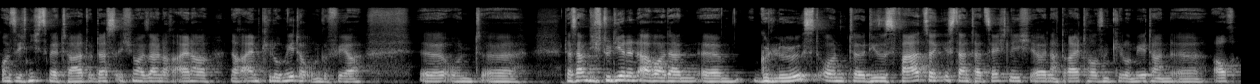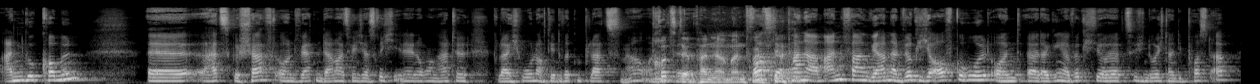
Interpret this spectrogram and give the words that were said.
und sich nichts mehr tat. Und das, ich mal sagen, nach einer, nach einem Kilometer ungefähr. Äh, und äh, das haben die Studierenden aber dann ähm, gelöst und äh, dieses Fahrzeug ist dann tatsächlich nach 3000 Kilometern auch angekommen äh, hat es geschafft und wir hatten damals, wenn ich das richtig in Erinnerung hatte, gleichwohl noch den dritten Platz. Ne? Und, trotz der Panne am Anfang. Trotz der Panne am Anfang. Wir haben dann wirklich aufgeholt und äh, da ging ja wirklich zwischendurch dann die Post ab.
